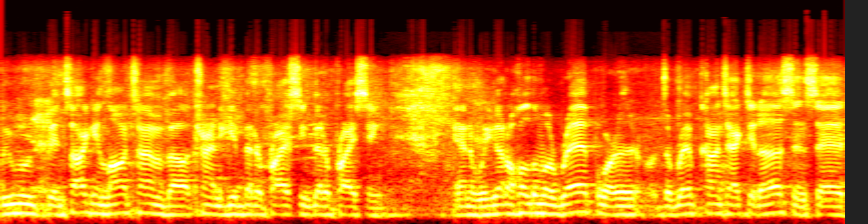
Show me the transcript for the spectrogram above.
we've been talking a long time about trying to get better pricing, better pricing, and we got a hold of a rep, or the rep contacted us and said,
